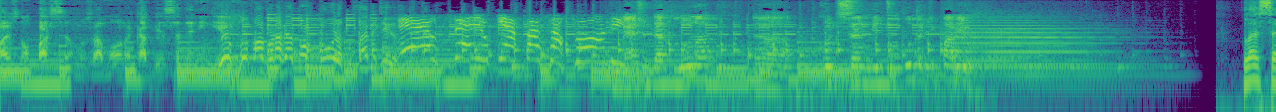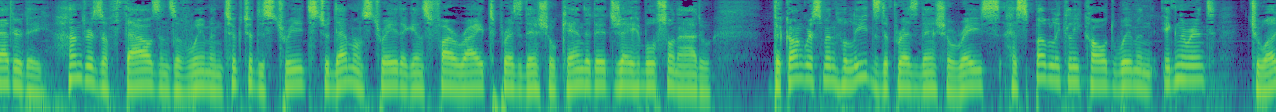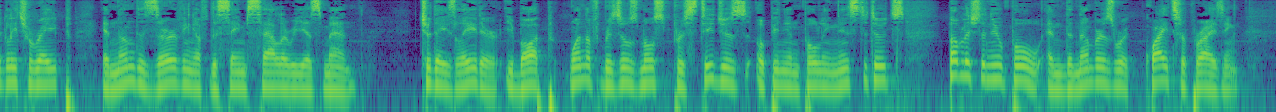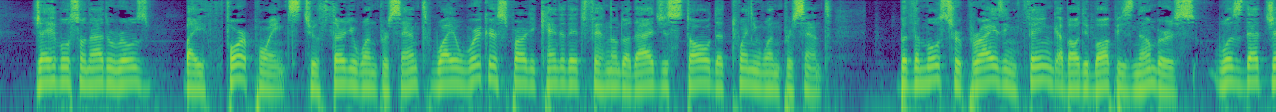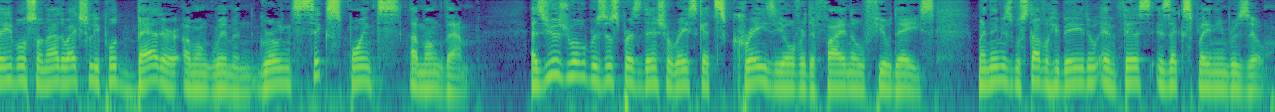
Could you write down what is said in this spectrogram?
Nós não passamos a mão na cabeça de ninguém. Eu sou favorável à tortura, tu sabe disso. Eu sei o que é passar fome. Imagine that Lula uh, could send me to puta que pariu. Last Saturday, hundreds of thousands of women took to the streets to demonstrate against far right presidential candidate Jair Bolsonaro. The congressman who leads the presidential race has publicly called women ignorant, too ugly to rape, and undeserving of the same salary as men. Two days later, Ibope, one of Brazil's most prestigious opinion polling institutes, published a new poll, and the numbers were quite surprising. Jair Bolsonaro rose by four points to 31%, while Workers' Party candidate Fernando Haddad stalled at 21%. But the most surprising thing about Ibope's numbers was that Jair Bolsonaro actually put better among women, growing six points among them. As usual, Brazil's presidential race gets crazy over the final few days. My name is Gustavo Ribeiro, and this is Explaining Brazil.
